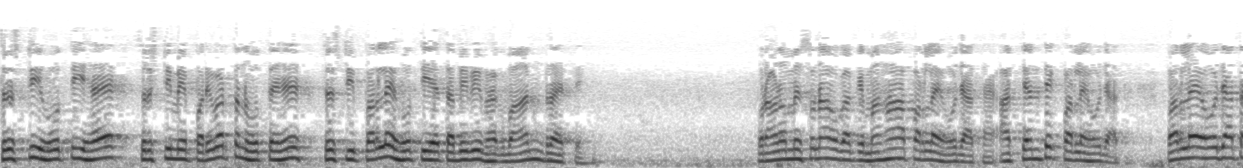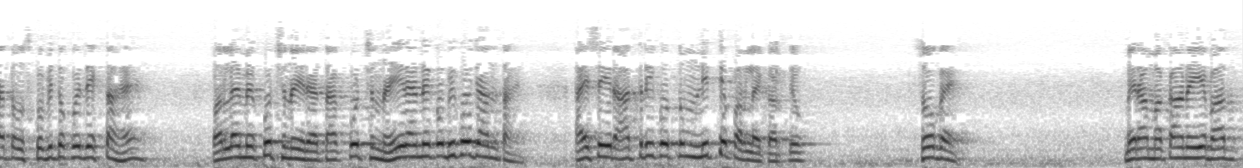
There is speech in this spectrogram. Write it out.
सृष्टि होती है, सृष्टि में परिवर्तन होते हैं, सृष्टि परलय होती है, तभी भी भगवान रहते हैं। पुराणों में सुना होगा कि महाप्रलय हो जाता है, आत्यंतिक प्रलय हो जाता है। प्रलय हो जाता है तो उसको भी तो कोई देखता है। प्रलय में कुछ नहीं रहता, कुछ नहीं रहने को भी कोई जानता है। ऐसे ही रात्रि को तुम नित्य परलय करते हो। सो गए। मेरा मकान है, ये बात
